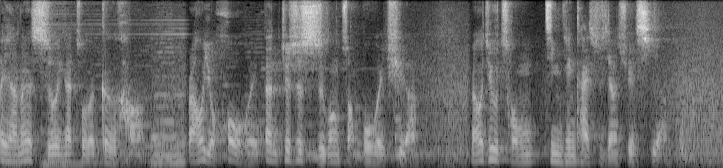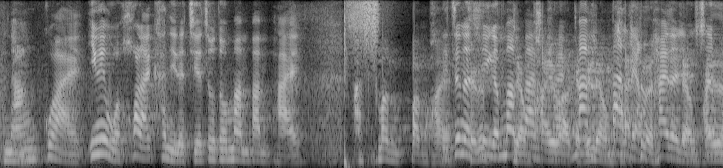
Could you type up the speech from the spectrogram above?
哎呀，那个时候应该做得更好，然后有后悔，但就是时光转不回去啊。然后就从今天开始这样学习啊。难怪，因为我后来看你的节奏都慢半拍。慢半拍，你真的是一个慢半拍、慢半两拍的人生，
